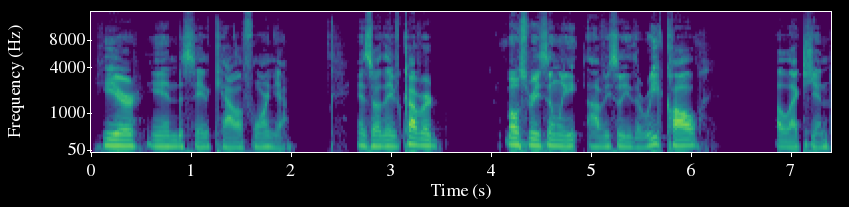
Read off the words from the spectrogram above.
here in the state of California. And so they've covered most recently, obviously, the recall election,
